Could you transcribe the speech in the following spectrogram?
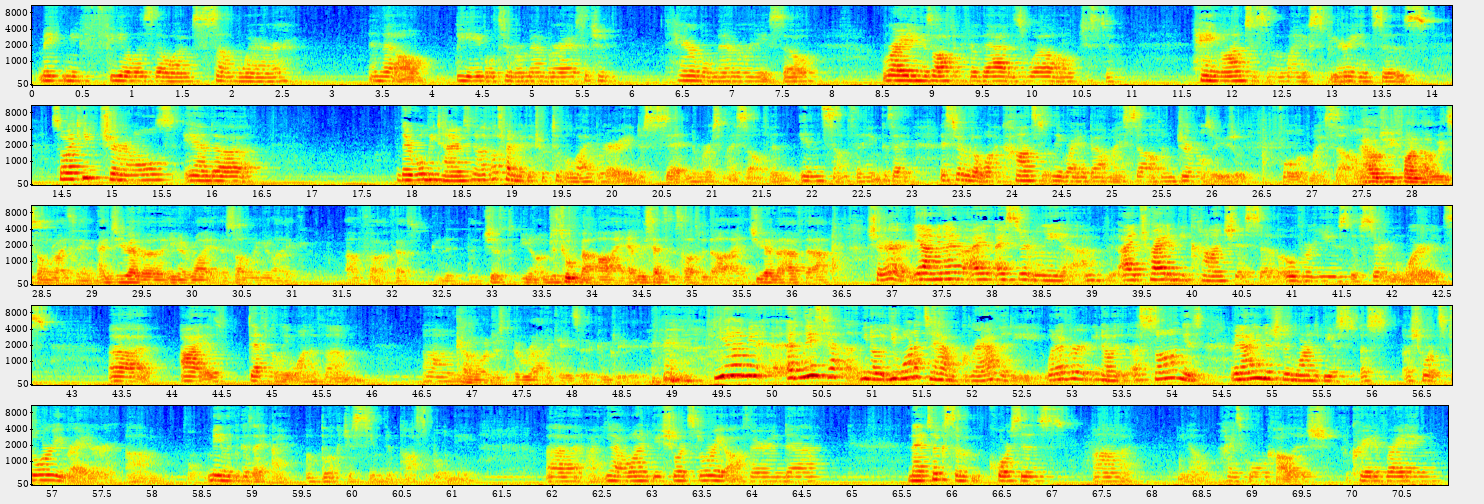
make me feel as though I'm somewhere and that I'll be able to remember. I have such a terrible memory, so writing is often for that as well, just to hang on to some of my experiences. So I keep journals, and uh, there will be times, you know, like I'll try to make a trip to the library and just sit and immerse myself in, in something because I, I certainly don't want to constantly write about myself, and journals are usually full of myself. How do you find that with songwriting? And do you ever, you know, write a song and you're like, oh fuck, that's just, you know, I'm just talking about I. Every sentence starts with I. Do you ever have that? Sure. Yeah. I mean, I've, I, I certainly, um, I try to be conscious of overuse of certain words. Uh, I is definitely one of them. Um, kind of want to just eradicate it completely. yeah, I mean, at least ha- you know you want it to have gravity. Whatever you know, a song is. I mean, I initially wanted to be a, a, a short story writer, um, mainly because I, I, a book just seemed impossible to me. Uh, yeah, I wanted to be a short story author, and uh, and I took some courses, uh, you know, high school and college for creative writing.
